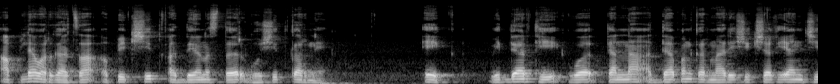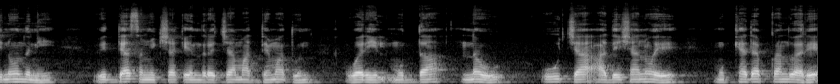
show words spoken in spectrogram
आपल्या वर्गाचा अपेक्षित अध्ययनस्तर घोषित करणे. एक विद्यार्थी व त्यांना अध्यापन करणारे शिक्षक यांची नोंदणी विद्या समीक्षा केंद्राच्या माध्यमातून वरील मुद्दा नऊ ऊच्या आदेशान्वये मुख्याध्यापकांद्वारे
